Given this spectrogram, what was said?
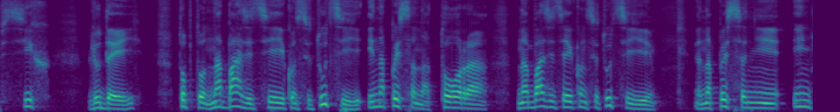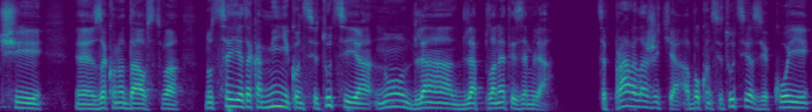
всіх людей. Тобто на базі цієї конституції і написана Тора, на базі цієї конституції е, написані інші е, законодавства. Ну, це є така міні-конституція ну, для, для планети Земля. Це правила життя або конституція, з якої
